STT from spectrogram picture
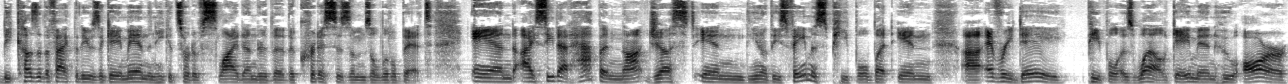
Because of the fact that he was a gay man then he could sort of slide under the, the criticisms a little bit. And i see that happen not just in you know these famous people but in uh, everyday people as well, gay men who are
